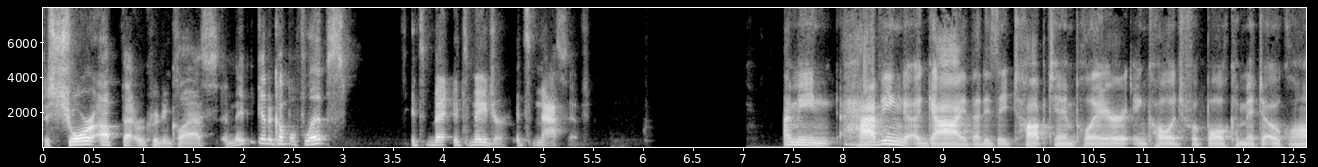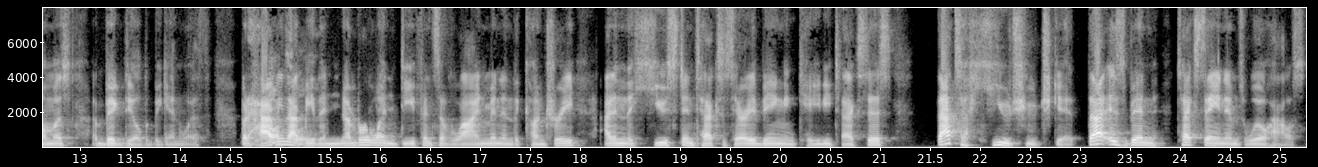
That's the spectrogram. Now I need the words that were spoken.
to shore up that recruiting class, and maybe get a couple flips. It's it's major. It's massive. I mean, having a guy that is a top 10 player in college football commit to Oklahoma's a big deal to begin with. But having that be the number one defensive lineman in the country and in the Houston, Texas area being in Katy, Texas, that's a huge, huge get. That has been Texas A&M's wheelhouse.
